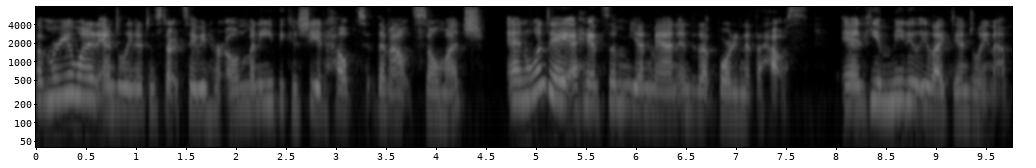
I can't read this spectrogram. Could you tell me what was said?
But Maria wanted Angelina to start saving her own money because she had helped them out so much. And one day, a handsome young man ended up boarding at the house, and he immediately liked Angelina.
